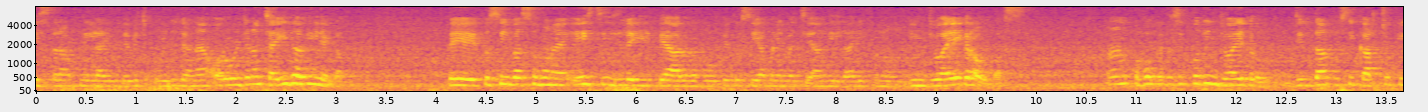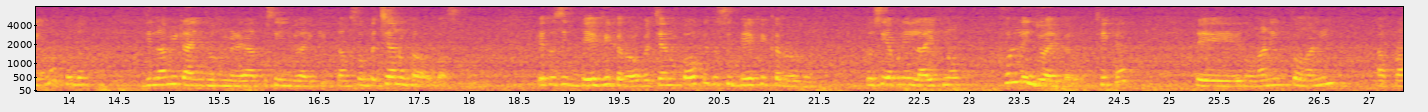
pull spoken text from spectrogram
ਇਸ ਤਰ੍ਹਾਂ ਆਪਣੀ ਲਾਈਫ ਦੇ ਵਿੱਚ ਉਲਝ ਜਾਣਾ ਔਰ ਉਲਝਣਾ ਚਾਹੀਦਾ ਵੀ ਹੈਗਾ। ਤੇ ਤੁਸੀਂ ਬਸ ਹੁਣ ਇਸ ਚੀਜ਼ ਲਈ ਤਿਆਰ ਰਹੋ ਕਿ ਤੁਸੀਂ ਆਪਣੇ ਬੱਚਿਆਂ ਦੀ ਲਾਈਫ ਨੂੰ ਇੰਜੋਏ ਕਰਾਓ ਬਸ। ਉਹਨਾਂ ਨੂੰ ਕਹੋ ਕਿ ਤੁਸੀਂ ਖੁਦ ਇੰਜੋਏ ਕਰੋ। ਜਿੱਦਾਂ ਤੁਸੀਂ ਕਰ ਚੁੱਕੇ ਹੋ ਨਾ ਖੁਦ, ਜਿੰਨਾ ਵੀ ਟਾਈਮ ਤੁਹਾਨੂੰ ਮਿਲਿਆ, ਤੁਸੀਂ ਇੰਜੋਏ ਕੀਤਾ। ਸੋ ਬੱਚਿਆਂ ਨੂੰ ਕਰਾਓ ਬਸ। ਕਿ ਤੁਸੀਂ ਬੇਫਿਕਰ ਰਹੋ। ਬੱਚਿਆਂ ਨੂੰ ਕਹੋ ਕਿ ਤੁਸੀਂ ਬੇਫਿਕਰ ਰਹੋ। ਤੁਸੀਂ ਆਪਣੀ ਲਾਈਫ ਨੂੰ ਫੁੱਲ ਇੰਜੋਏ ਕਰੋ, ਠੀਕ ਹੈ? ਤੇ ਰੋਣਾ ਨਹੀਂ, ਧੋਣਾ ਨਹੀਂ। ਆਪਣਾ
